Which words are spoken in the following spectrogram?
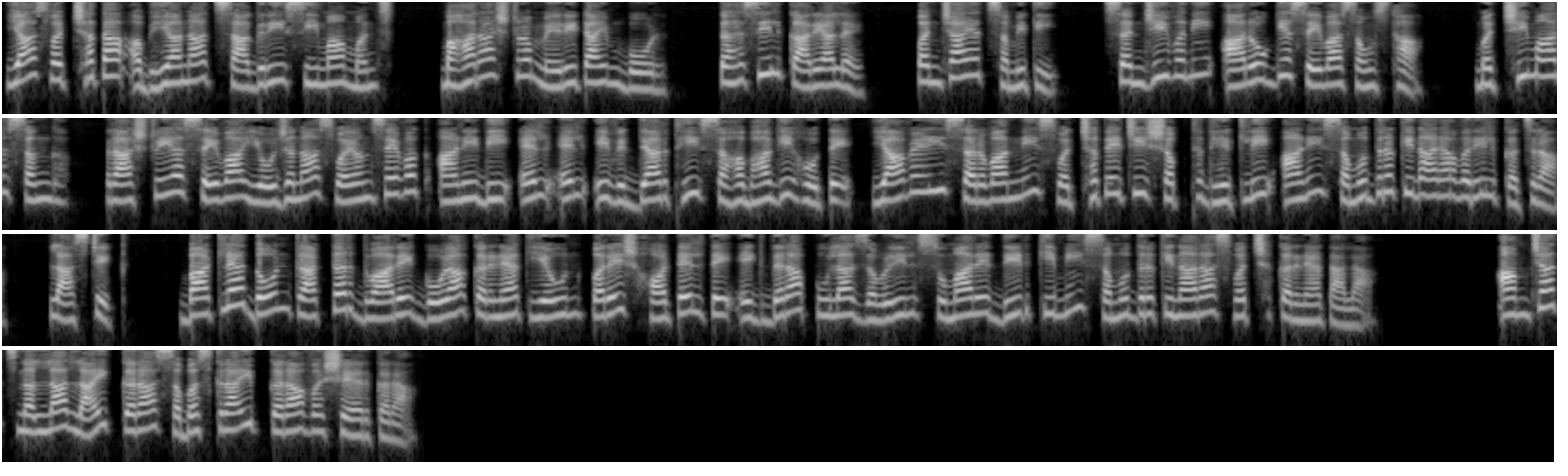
या स्वच्छता अभियानात सागरी सीमा मंच, महाराष्ट्र मेरीटाईम बोर्ड, तहसील कार्यालय, पंचायत समिति, संजीवनी आरोग्य सेवा संस्था, मच्छीमार संघ राष्ट्रीय सेवा योजना स्वयंसेवक आणि डीएलएलई विद्यार्थी सहभागी होते. यावेळी सर्वांनी स्वच्छतेची शपथ घेतली आणि समुद्रकिनाऱ्यावरील कचरा प्लास्टिक बाटल्या दोन ट्रॅक्टरद्वारे गोळा करण्यात येऊन परेश हॉटेल ते एकदरा पुलाजवळील सुमारे दीड किमी समुद्रकिनारा स्वच्छ करण्यात आला. आमच्याच नल्ला लाईक करा सबस्क्राईब करा व शेअर करा.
